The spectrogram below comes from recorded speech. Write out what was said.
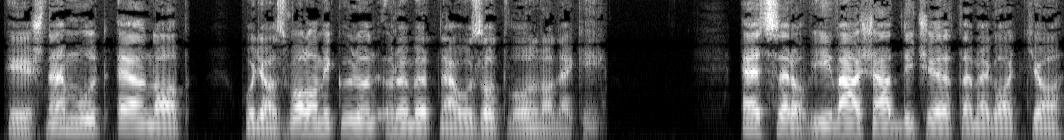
És nem múlt el nap, hogy az valami külön örömöt ne hozott volna neki. Egyszer a vívását dicsérte meg atya,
